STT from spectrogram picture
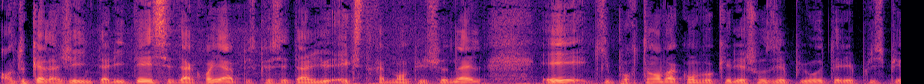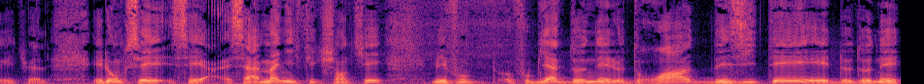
en tout cas la génitalité, c'est incroyable puisque c'est un lieu extrêmement pulsionnel et qui pourtant va convoquer les choses les plus hautes et les plus spirituelles. Et donc c'est un magnifique chantier, mais il faut faut bien donner le droit d'hésiter et de donner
